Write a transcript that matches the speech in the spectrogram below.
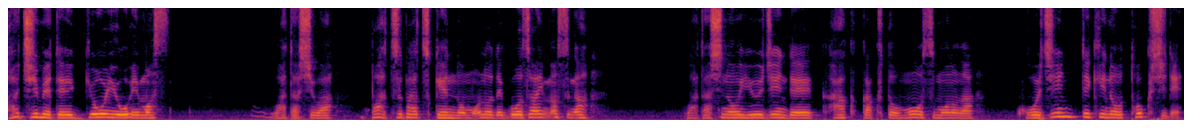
初めて御意を得ます。私はバツバツ県のものでございますが、私の友人でカクカクと申す者が個人的の特使で、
